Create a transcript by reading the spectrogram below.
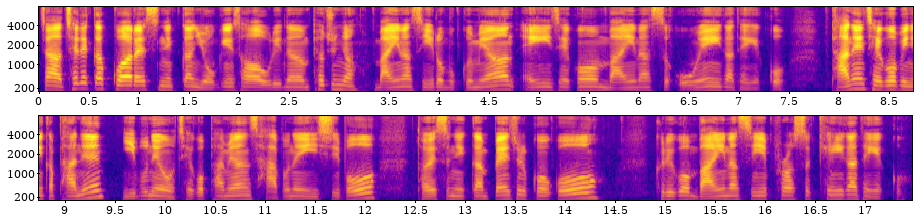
자 최대값 구하라 했으니까 여기서 우리는 표준형 마이너스 2로 묶으면 a 제곱 마이너스 5a가 되겠고 반의 제곱이니까 반은 2분의 5 제곱하면 4분의 25 더했으니까 빼줄 거고 그리고 마이너스 2 플러스 k가 되겠고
